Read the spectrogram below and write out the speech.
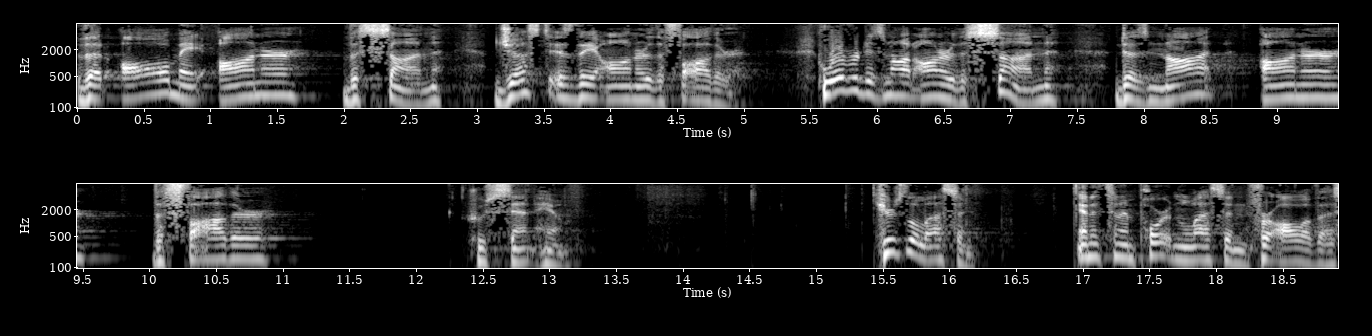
that all may honor the Son just as they honor the Father. Whoever does not honor the Son does not honor the Father who sent him. Here's the lesson And it's an important lesson for all of us.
